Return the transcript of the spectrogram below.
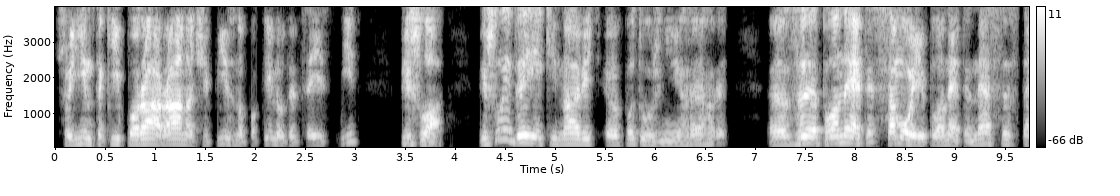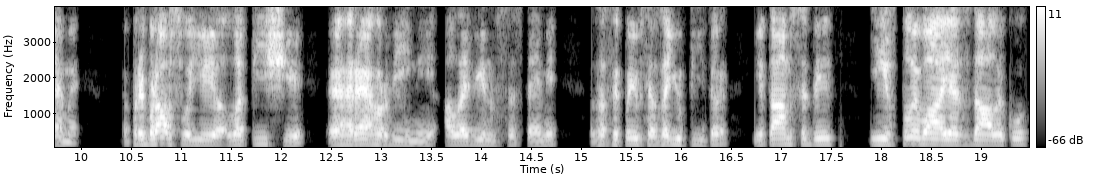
що їм таки пора рано чи пізно покинути цей світ, пішла. Пішли деякі навіть е, потужні егрегори е, з планети, з самої планети, не з системи, прибрав свої лапіші егрегор війни, але він в системі зацепився за Юпітер і там сидить і впливає здалеку.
